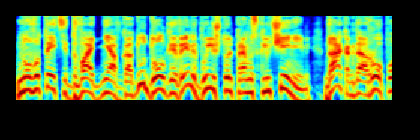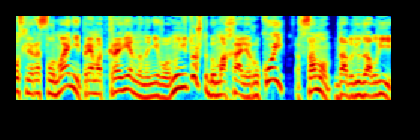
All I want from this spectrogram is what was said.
Но вот эти два дня в году долгое время были, что ли, прям исключениями. Да, когда Ро после Расселмании прям откровенно на него, ну не то чтобы махали рукой в самом WWE,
